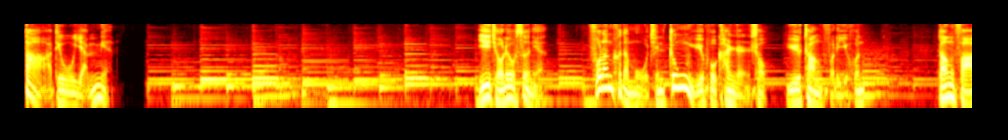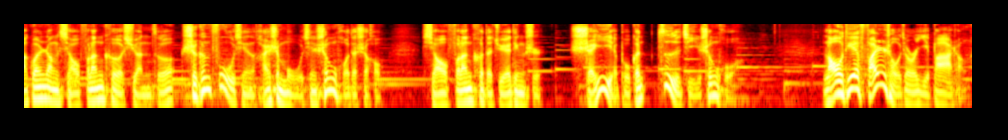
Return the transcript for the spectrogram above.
大丢颜面。一九六四年，弗兰克的母亲终于不堪忍受。与丈夫离婚。当法官让小弗兰克选择是跟父亲还是母亲生活的时候，小弗兰克的决定是谁也不跟，自己生活。老爹反手就是一巴掌啊，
